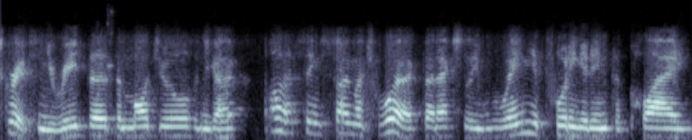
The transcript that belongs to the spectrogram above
scripts and you read the the modules, and you go, oh, that seems so much work. But actually, when you're putting it into play,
